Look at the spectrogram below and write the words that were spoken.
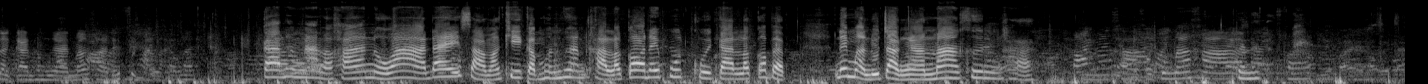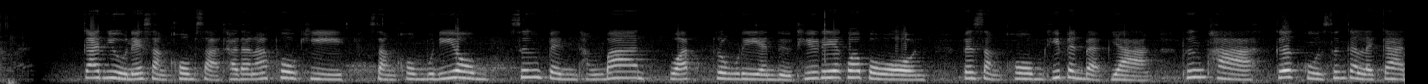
จากการทำงานบ้างคะ ได้ฝึกอะไร การทำงานเหรอคะ หนูว่าได้สามัคคีกับเพื่อนๆค่ะ แล้วก็ได้พูดคุยกัน แล้วก็แบบได้เหมือนรู้จักงานมากขึ้นค่ะ ค่ะ ขอบคุณมากค่ะ การอยู่ในสังคมสาธารณโภคี สังคมบุนิยม ซึ่งเป็นทั้งบ้าน วัด โรงเรียนหรือที่เรียกว่าโบวรเป็นสังคมที่เป็นแบบอย่าง พึ่งพา เกื้อกูลซึ่งกันและกัน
